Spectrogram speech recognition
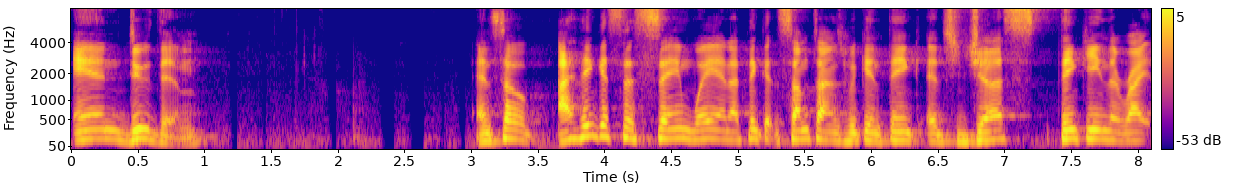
and do them. And so I think it's the same way, and I think that sometimes we can think it's just thinking the right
